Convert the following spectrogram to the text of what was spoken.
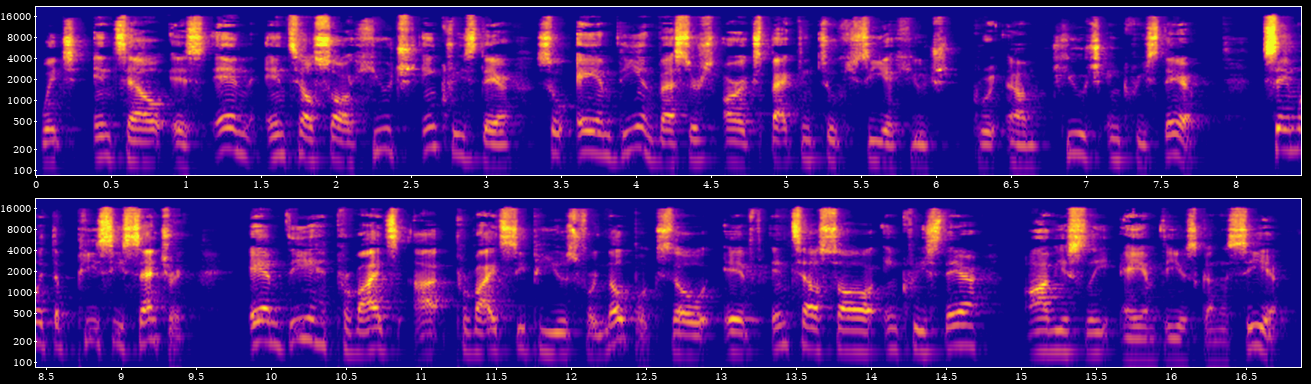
which Intel is in. Intel saw a huge increase there, so AMD investors are expecting to see a huge, um, huge increase there. Same with the PC centric. AMD provides uh, provides CPUs for notebooks, so if Intel saw increase there, obviously AMD is going to see it.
